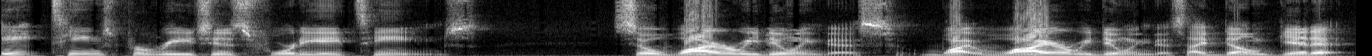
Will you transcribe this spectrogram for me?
eight teams per region is 48 teams. So why are we doing this? Why why are we doing this? I don't get it.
